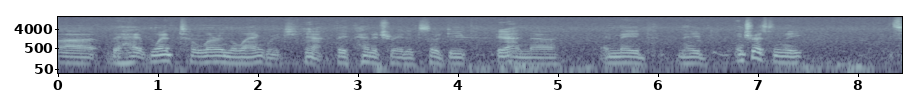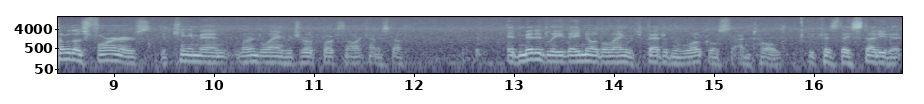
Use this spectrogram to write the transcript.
Uh, they had, went to learn the language. Yeah. They penetrated so deep Yeah. and uh, and made made interestingly some of those foreigners that came in, learned the language, wrote books and all that kind of stuff. Admittedly, they know the language better than the locals, I'm told, because they studied it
